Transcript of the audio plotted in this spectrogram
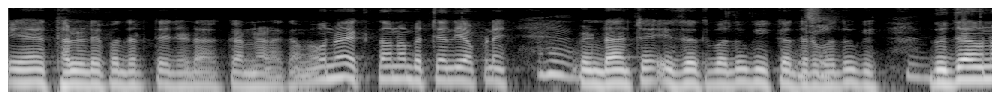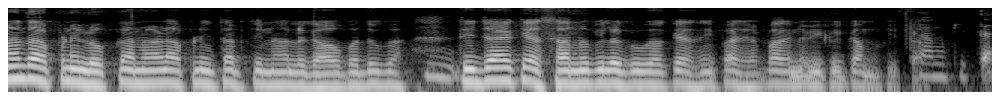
ਇਹ ਥੱਲੜੇ ਪੱਧਰ ਤੇ ਜਿਹੜਾ ਕਰਨ ਵਾਲਾ ਕੰਮ। ਉਹਨਾਂ ਇੱਕ ਤਾਂ ਉਹਨਾਂ ਬੱਚਿਆਂ ਦੀ ਆਪਣੇ ਪਿੰਡਾਂ 'ਚ ਇੱਜ਼ਤ ਵਧੂਗੀ ਕਦਰ ਵਧੂਗੀ। ਦੂਜਾ ਉਹਨਾਂ ਦਾ ਆਪਣੇ ਲੋਕਾਂ ਨਾਲ ਆਪਣੀ ਧਰਤੀ ਨਾਲ ਲਗਾਓ ਵਧੂਗਾ। ਤੀਜਾ ਹੈ ਕਿ ਸਾਨੂੰ ਵੀ ਲੱਗੂਗਾ ਕਿ ਅਸੀਂ ਭਾਸ਼ਾ ਭਾਗ ਨੇ ਵੀ ਕੋਈ ਕੰਮ ਕੀਤਾ। ਕੰਮ ਕੀਤਾ।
